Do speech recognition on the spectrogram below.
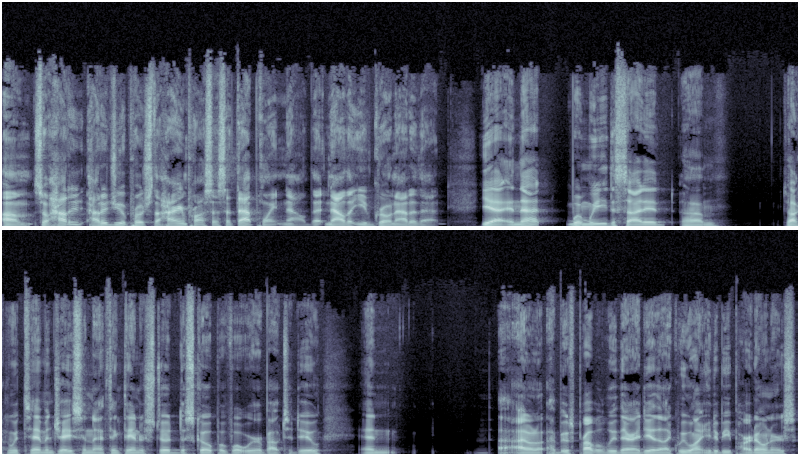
um, so how did, how did you approach the hiring process at that point now that, now that you've grown out of that? Yeah. And that, when we decided, um, talking with Tim and Jason, I think they understood the scope of what we were about to do. And I don't know. It was probably their idea that like we want you to be part owners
